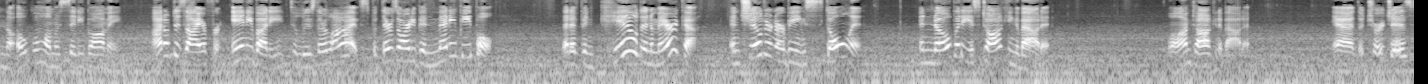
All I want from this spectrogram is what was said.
in the Oklahoma City bombing. I don't desire for anybody to lose their lives, but there's already been many people that have been killed in America, and children are being stolen, and nobody is talking about it. Well, I'm talking about it. And the churches,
